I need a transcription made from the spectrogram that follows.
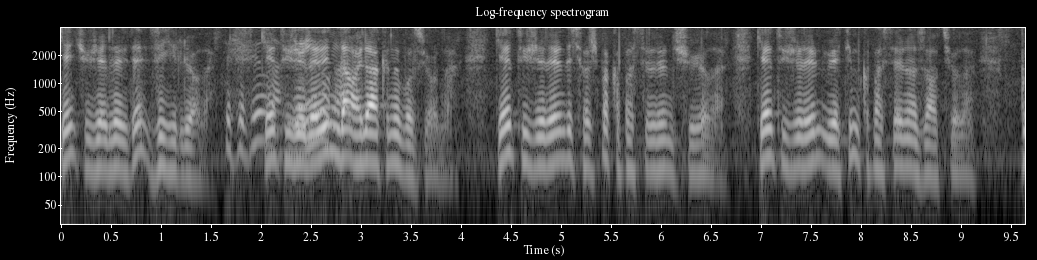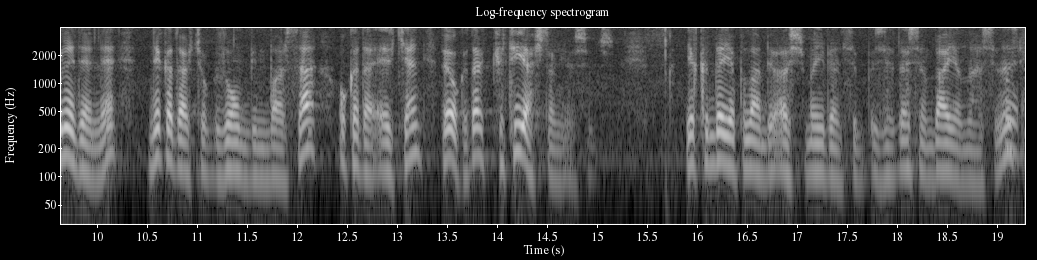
genç hücreleri de zehirliyorlar. Zehirliyorlar, Genç hücrelerin de ahlakını bozuyorlar. Genç hücrelerin de çalışma kapasitelerini düşürüyorlar. Genç hücrelerin üretim kapasitelerini azaltıyorlar. Bu nedenle ne kadar çok zombin varsa o kadar erken ve o kadar kötü yaşlanıyorsunuz. Yakında yapılan bir araştırmayı ben size özetlersem daha iyi anlarsınız. Buyurun.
